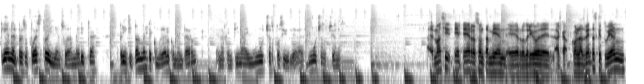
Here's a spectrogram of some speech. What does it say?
Tienen el presupuesto y en Sudamérica, principalmente como ya lo comentaron, en Argentina hay muchas posibilidades, muchas opciones. Además, sí, tiene, tiene razón también eh, Rodrigo, de, acá- con las ventas que tuvieron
